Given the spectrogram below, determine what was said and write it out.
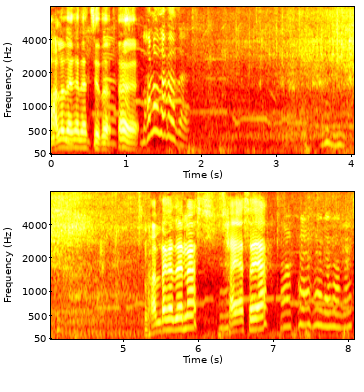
ভালো দেখা যাচ্ছে তো। হ্যাঁ। ভালো দেখা যায় না? ছায়া ছায়া। হ্যাঁ হ্যাঁ হ্যাঁ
